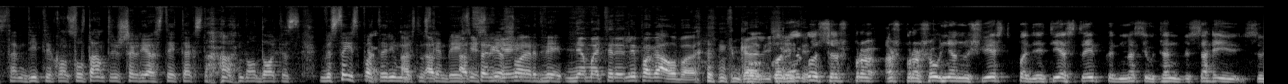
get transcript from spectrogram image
samdyti konsultantų iš šalies, tai teks naudotis visais patarimais nuskambėjusiais viešoje erdvėje. Nemateriali pagalba gali būti. Kolegos, aš, pra, aš prašau nenušviesti padėties taip, kad mes jau ten visai su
